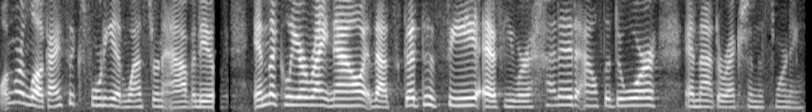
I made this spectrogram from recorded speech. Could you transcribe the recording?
One more look. I-640 at Western Avenue in the clear right now. That's good to see if you were headed out the door in that direction this morning.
